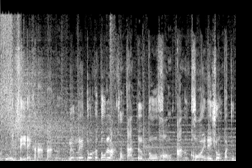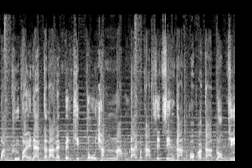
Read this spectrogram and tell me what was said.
LUNC ในขนาดนั้น หนึ่งในตัวกระตุ้นหลักของการเติบโตของอันคอยในช่วงปัจจุบันคือ b บ n a n c กระดานแลกเปลี่ยนคริปโตชั้นนำได้ประกาศเสร็จสิ้นการออกอากาศรอบที่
